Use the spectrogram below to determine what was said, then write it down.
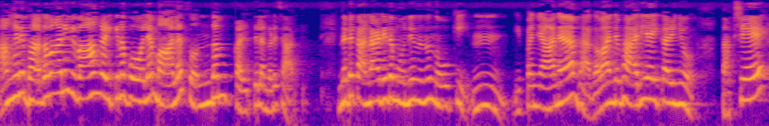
അങ്ങനെ ഭഗവാന് വിവാഹം കഴിക്കുന്ന പോലെ മാല സ്വന്തം കഴുത്തിൽ അങ്ങോട്ട് ചാർത്തി. എന്നിട്ട് കണ്ണാടിയുടെ മുന്നിൽ നിന്ന് നോക്കി. ഉം ഇപ്പൊ ഞാൻ ഭഗവാന്റെ ഭാര്യയായി കഴിഞ്ഞു. പക്ഷേ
